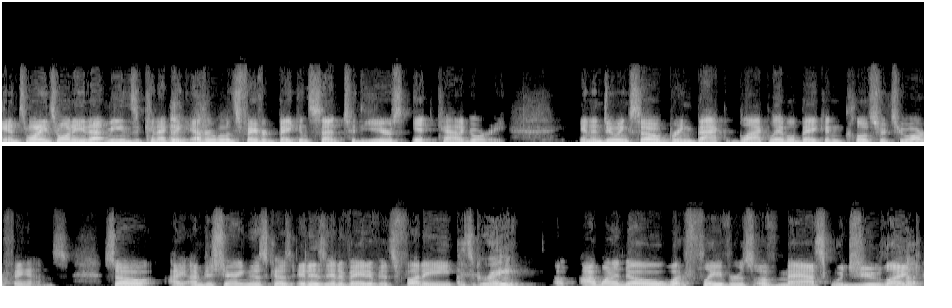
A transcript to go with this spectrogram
in 2020 that means connecting everyone's favorite bacon scent to the year's it category and in doing so bring back black label bacon closer to our fans so I, i'm just sharing this because it is innovative it's funny That's great. Uh, i want to know what flavors of mask would you like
